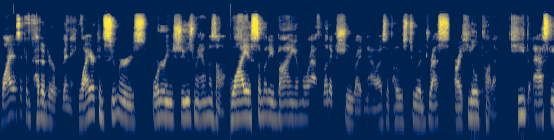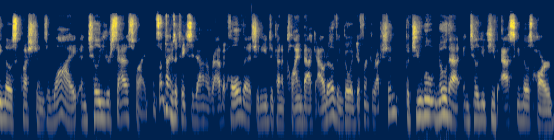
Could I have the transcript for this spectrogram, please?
Why is a competitor winning? Why are consumers ordering shoes from Amazon? Why is somebody buying a more athletic shoe right now as opposed to a dress or a heeled product? keep asking those questions why until you're satisfied. And sometimes it takes you down a rabbit hole that you need to kind of climb back out of and go a different direction, but you won't know that until you keep asking those hard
